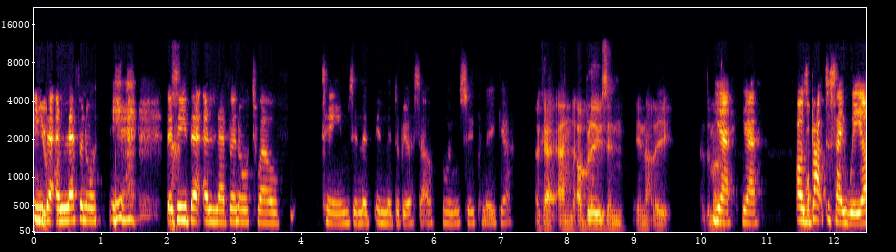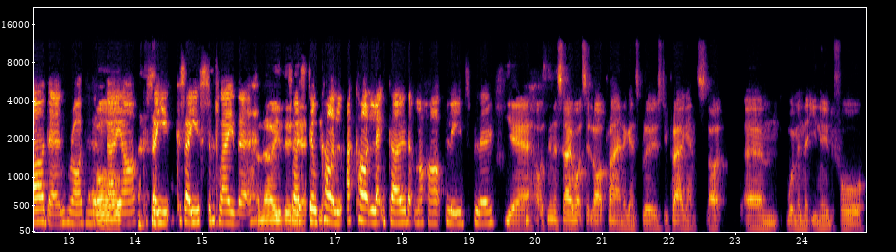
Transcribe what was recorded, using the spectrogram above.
either eleven or yeah, there's either eleven or twelve teams in the in the WSL the Women's Super League. Yeah, Okay, and are Blues in in that league at the moment? yeah, yeah. I was What- about to say we are then rather than they Oh. are because I because I used to play there. I know you did. so I still can't I can't let go that my heart bleeds blue. Yeah, I was gonna say, what's it like playing against Blues? Do you play against like um, women that you knew before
